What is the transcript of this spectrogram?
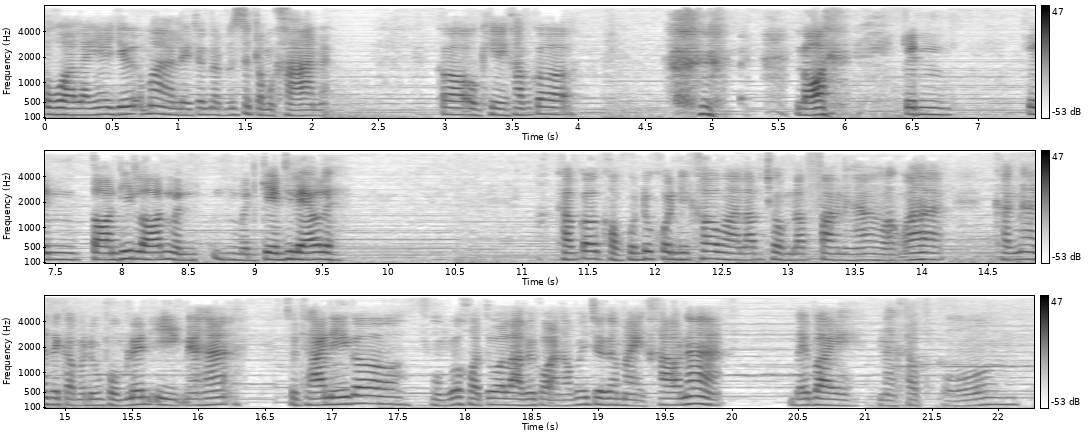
ตัวอะไรเงี้ยเยอะมากเลยจนแบบรู้สึกลำคาญอะก็โอเคครับก็ ร้อนเป็นเป็นตอนที่ร้อนเหมือนเหมือนเกมที่แล้วเลย ครับก็ขอบคุณทุกคนที่เข้ามารับชมรับฟังนะฮะหวังว่าครั้งหน้าจะกลับมาดูผมเล่นอีกนะฮะสุดท้ายนี้ก็ผมก็ขอตัวลาไปก่อนครับไว้เจอกันใหม่คราวหน้าบ๊ายบายนะครับผม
